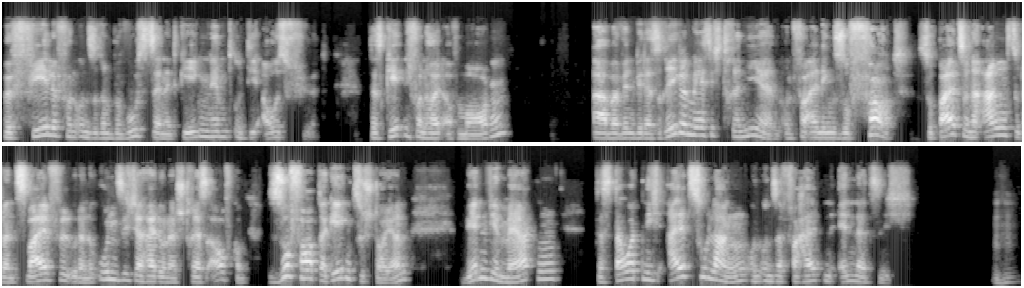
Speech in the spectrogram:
Befehle von unserem Bewusstsein entgegennimmt und die ausführt. Das geht nicht von heute auf morgen, aber wenn wir das regelmäßig trainieren und vor allen Dingen sofort, sobald so eine Angst oder ein Zweifel oder eine Unsicherheit oder ein Stress aufkommt, sofort dagegen zu steuern, werden wir merken, das dauert nicht allzu lang und unser Verhalten ändert sich. Mhm.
